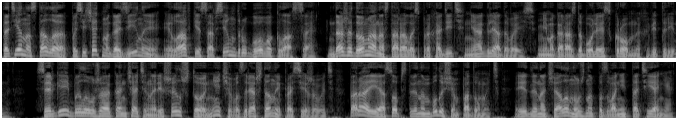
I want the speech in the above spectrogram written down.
Татьяна стала посещать магазины и лавки совсем другого класса. Даже дома она старалась проходить, не оглядываясь, мимо гораздо более скромных витрин. Сергей было уже окончательно решил, что нечего зря штаны просиживать, пора и о собственном будущем подумать. И для начала нужно позвонить Татьяне,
